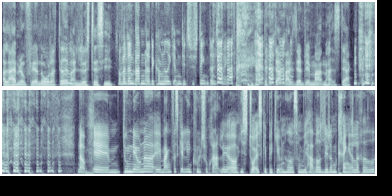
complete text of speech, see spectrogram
og lege med nogle flere noter. Det havde mm. jeg bare lyst til at sige. Og hvordan var den, da det kom ned igennem dit system, den smag? ja, der, der var den blev meget, meget stærk. Nå, øh, du nævner øh, mange forskellige kulturelle og historiske begivenheder, som vi har været lidt omkring allerede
